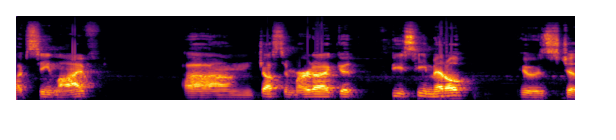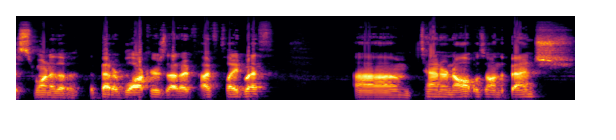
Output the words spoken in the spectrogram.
I've seen live. Um, Justin Murda, good BC middle, who's just one of the, the better blockers that I've, I've played with. Um, Tanner Nault was on the bench.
